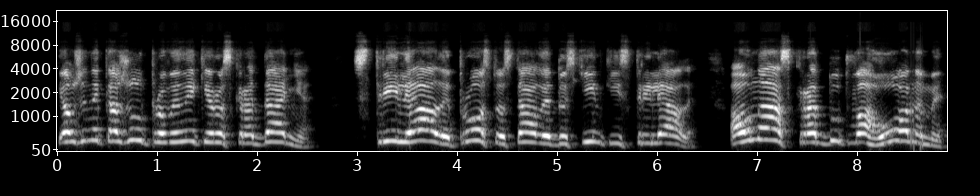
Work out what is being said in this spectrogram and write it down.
Я вже не кажу про великі розкрадання. Стріляли, просто стали до стінки і стріляли. А у нас крадуть вагонами,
